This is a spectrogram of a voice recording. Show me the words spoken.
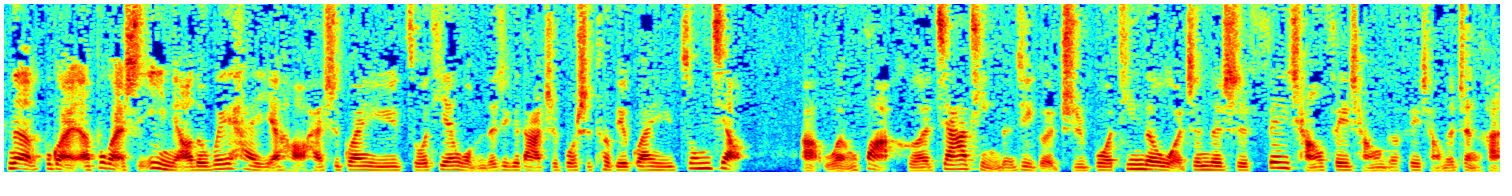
那不管啊，不管是疫苗的危害也好，还是关于昨天我们的这个大直播是特别关于宗教啊、文化和家庭的这个直播，听得我真的是非常非常的非常的震撼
